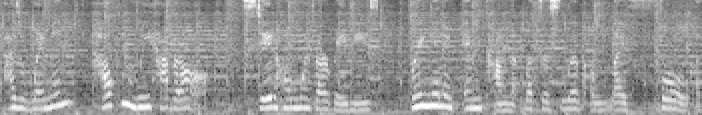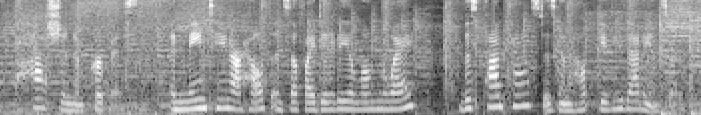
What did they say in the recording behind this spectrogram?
As women, how can we have it all? Stay at home with our babies, bring in an income that lets us live a life full of passion and purpose, and maintain our health and self identity along the way? This podcast is going to help give you that answer.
